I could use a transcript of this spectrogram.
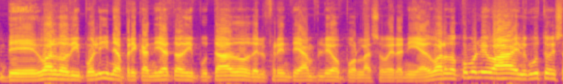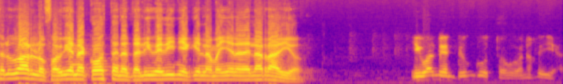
de Eduardo Dipolina, precandidato a diputado del Frente Amplio por la Soberanía. Eduardo, ¿cómo le va? El gusto de saludarlo. Fabiana Costa, Natalí Bedini, aquí en la mañana de la radio. Igualmente, un gusto. Buenos días.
